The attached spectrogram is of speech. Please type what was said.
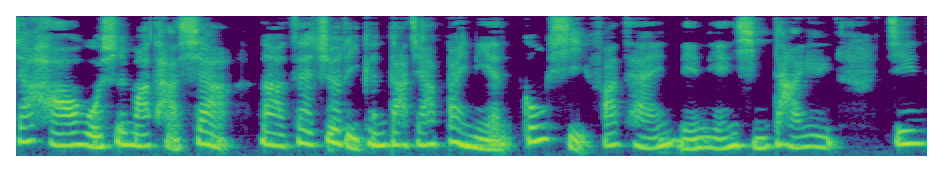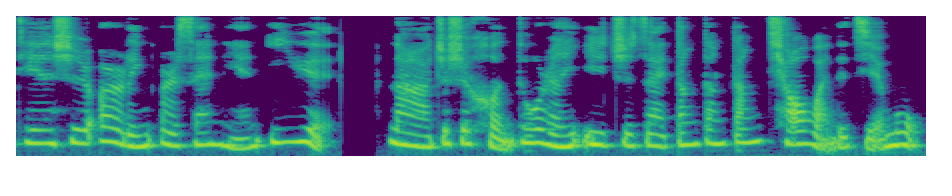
大家好，我是玛塔夏。那在这里跟大家拜年，恭喜发财，年年行大运。今天是二零二三年一月，那这是很多人一直在当当当敲碗的节目。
